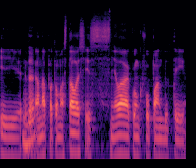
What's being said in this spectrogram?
И Да. она потом осталась и сняла Кунг-фу Панду 3.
